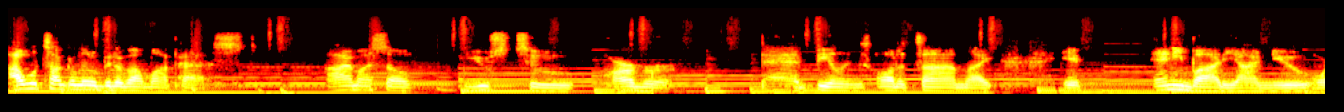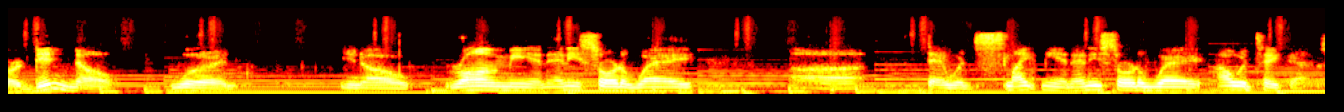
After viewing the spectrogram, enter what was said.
I will talk a little bit about my past. I myself used to harbor bad feelings all the time. Like, if anybody I knew or didn't know would, you know, wrong me in any sort of way, uh, they would slight me in any sort of way, I would take that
